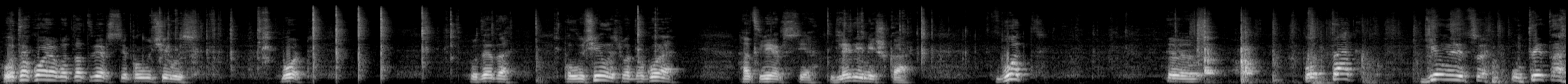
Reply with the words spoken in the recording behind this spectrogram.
вот такое вот отверстие получилось. Вот. Вот это получилось вот такое отверстие для ремешка. Вот, э, вот так делается вот эта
